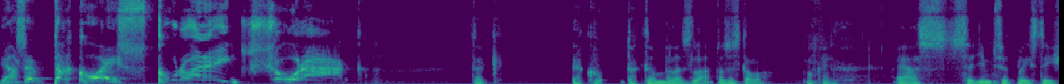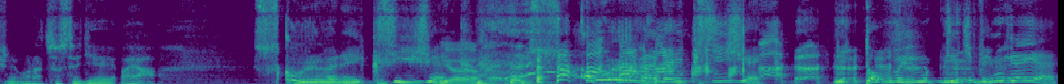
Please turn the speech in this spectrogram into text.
Já jsem takový skurvený čurák! Tak, jako, tak tam vylezla, to se stalo. Okay. A já sedím před PlayStationem, ona, co se děje? A já, skurvený křížek! Jo, jo. Skurvený křížek! Teď to vím, teď vím, kde je!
